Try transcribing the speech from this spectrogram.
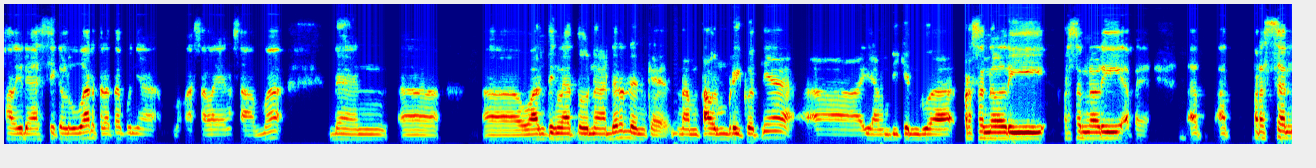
validasi keluar ternyata punya masalah yang sama dan uh, uh, one thing led to another dan kayak enam tahun berikutnya uh, yang bikin gue personally personally apa ya uh, person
